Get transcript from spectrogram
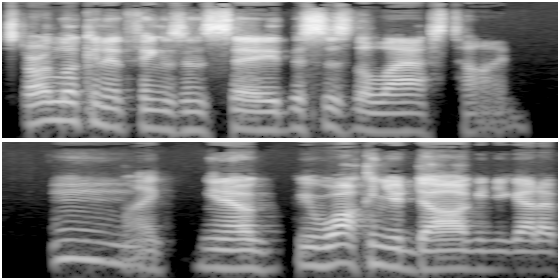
start looking at things and say, this is the last time. Mm. Like, you know, you're walking your dog and you got to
